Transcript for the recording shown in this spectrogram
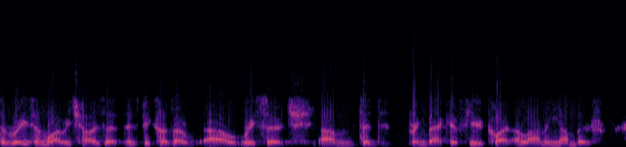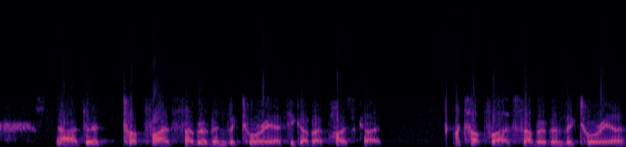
The reason why we chose it is because our, our research um, did bring back a few quite alarming numbers. Uh, it's a top five suburb in Victoria if you go by postcode. A top five suburb in Victoria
